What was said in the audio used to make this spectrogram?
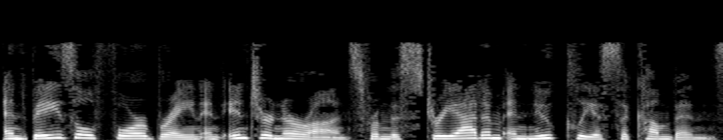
and basal forebrain and interneurons from the striatum and nucleus accumbens.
